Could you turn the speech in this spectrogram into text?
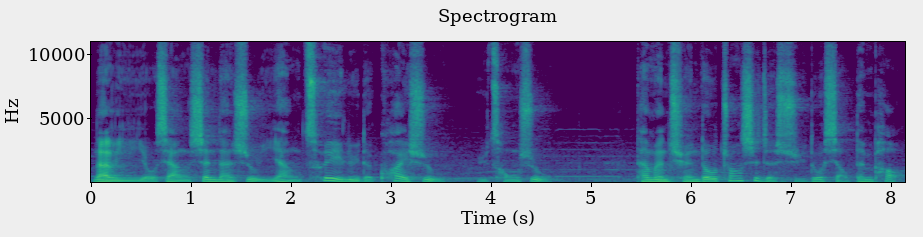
那里有像圣诞树一样翠绿的快树与丛树，它们全都装饰着许多小灯泡，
